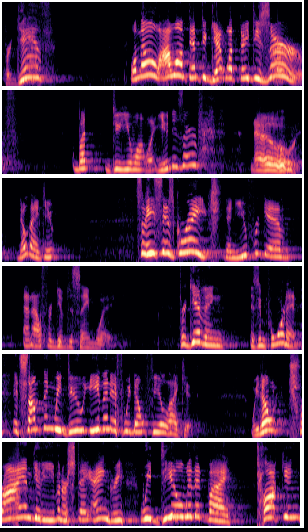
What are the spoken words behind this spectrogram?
Forgive? Well, no, I want them to get what they deserve. But do you want what you deserve? No, no, thank you. So he says, Great, then you forgive, and I'll forgive the same way. Forgiving is important. It's something we do even if we don't feel like it. We don't try and get even or stay angry. We deal with it by talking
